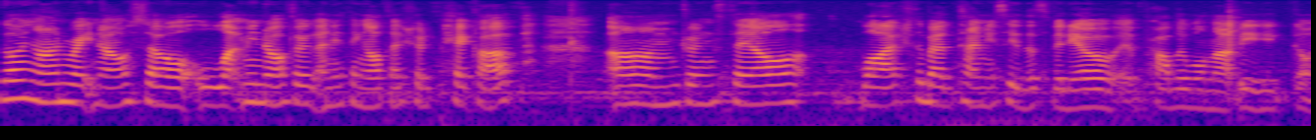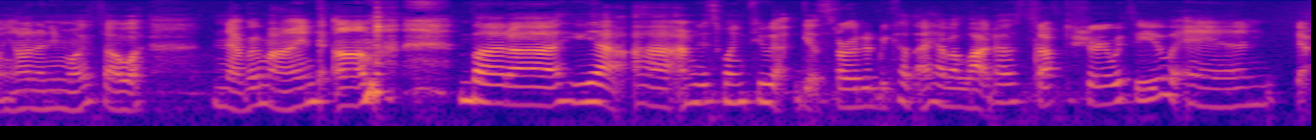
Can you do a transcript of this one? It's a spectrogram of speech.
going on right now, so let me know if there's anything else I should pick up um, during sale well actually by the time you see this video it probably will not be going on anymore so never mind um but uh yeah uh, i'm just going to get started because i have a lot of stuff to share with you and yeah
